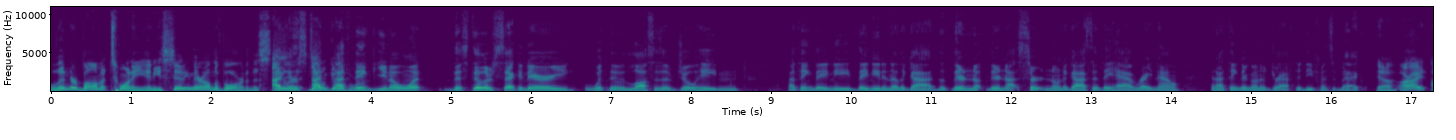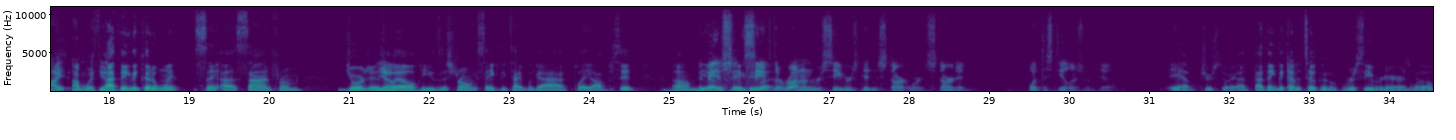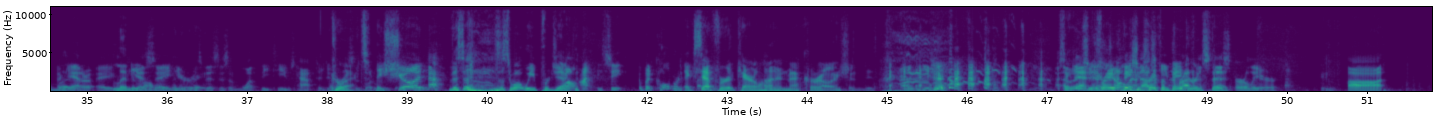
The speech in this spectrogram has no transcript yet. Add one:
Linderbaum at 20, and he's sitting there on the board, and the I Steelers just, don't I, go I for it. I think him. you know what the Steelers secondary with the losses of Joe Haden. I think they need they need another guy. They're not they're not certain on the guys that they have right now, and I think they're going to draft a defensive back. Yeah. All right. I I'm with you. I think they could have went si- uh, signed from Georgia as Yeah. well. He's a strong safety type of guy. Play opposite um, the It'd be other interesting to see but- if the running receivers didn't start where it started, what the Steelers would do. yeah, true story. I, I think they could have took a receiver there as well, but Again, a, a Linderbaum PSA would've been here is great. this isn't what the teams have to do. Correct. This is what They we- should, this is this is what we project. well, I, see, but Colbert. except for Carolina and Matt Corral. They shouldn't do that. so they again, should as trade. Joe They should trade for Lednowski Baker prefaced instead. This earlier, uh,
